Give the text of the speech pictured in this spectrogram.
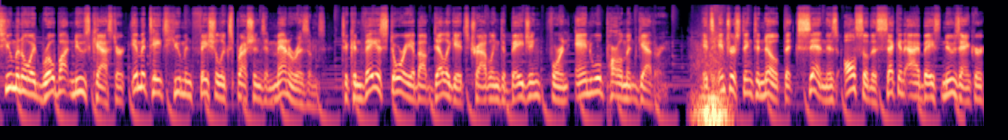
humanoid robot newscaster imitates human facial expressions and mannerisms to convey a story about delegates traveling to Beijing for an annual parliament gathering. It's interesting to note that Xin is also the second AI-based news anchor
